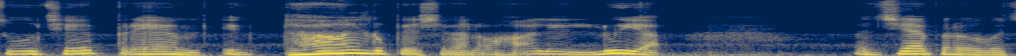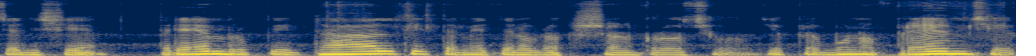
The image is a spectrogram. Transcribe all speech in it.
શું છે? પ્રેમ. એક ઢાલ રૂપે સેવાનો. હાલે લુયા અજ્યા પ્રભુ વચન છે. પ્રેમરૂપી ઢાલથી તમે તેનું રક્ષણ કરો છો. જે પ્રભુનો પ્રેમ છે.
